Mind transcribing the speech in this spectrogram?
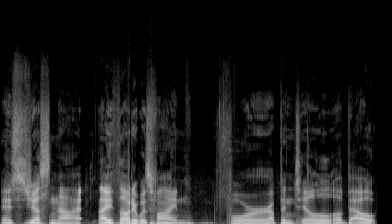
it's just not. I thought it was fine for up until about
